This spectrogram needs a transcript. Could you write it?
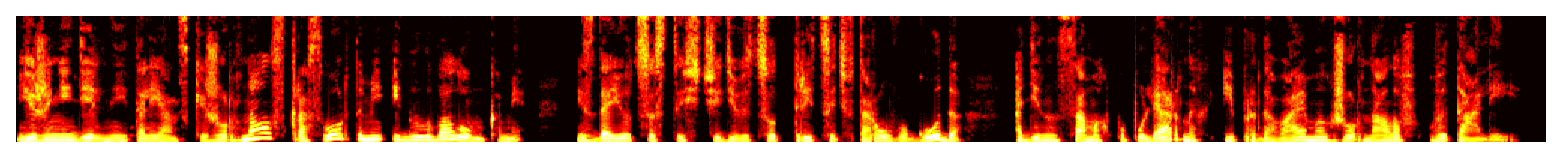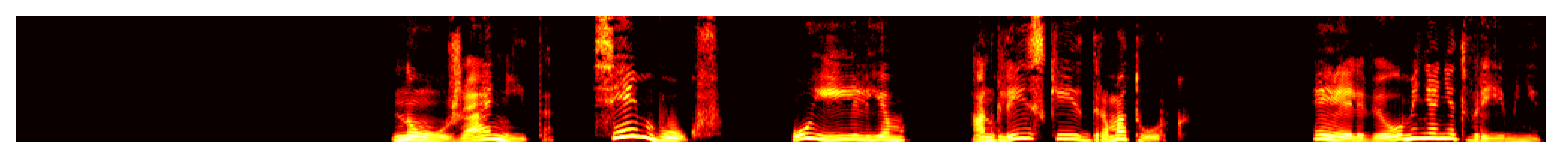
Еженедельный итальянский журнал с кроссвордами и головоломками издается с 1932 года, один из самых популярных и продаваемых журналов в Италии. Ну уже, Анита, семь букв. Уильям, английский драматург. «Эльви, у меня нет времени.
